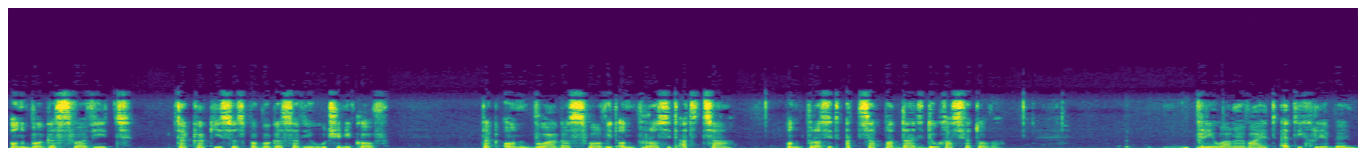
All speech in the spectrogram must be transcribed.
он благословит, так как Иисус поблагословил учеников, так он благословит, он просит Отца, он просит Отца подать Духа Святого. Приламывает эти хлебы,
